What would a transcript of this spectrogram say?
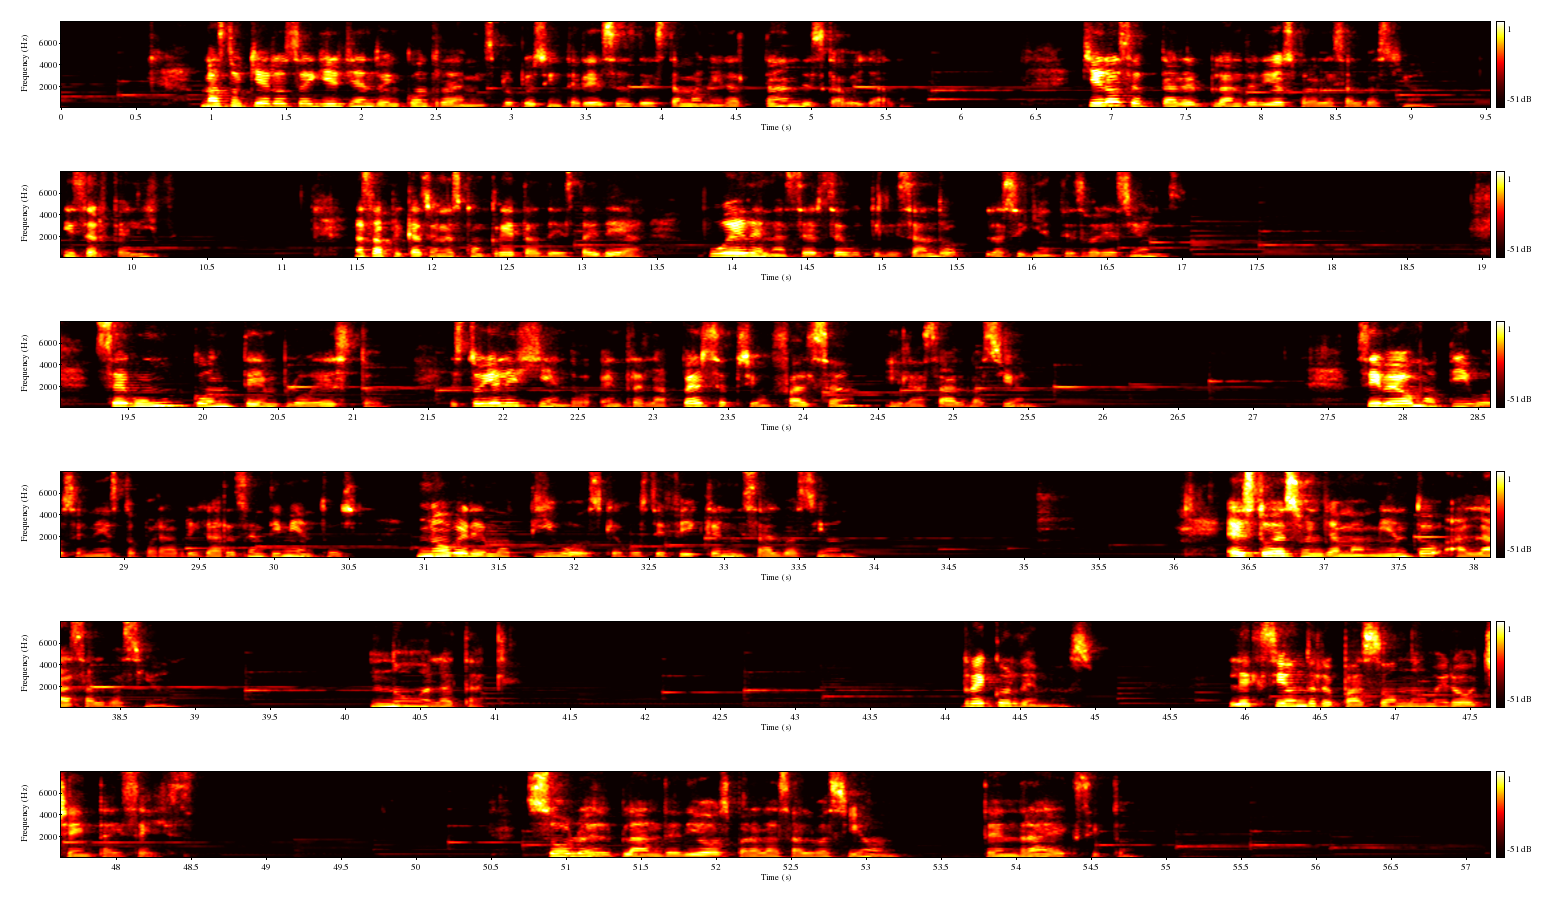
Mas no quiero seguir yendo en contra de mis propios intereses de esta manera tan descabellada. Quiero aceptar el plan de Dios para la salvación y ser feliz. Las aplicaciones concretas de esta idea pueden hacerse utilizando las siguientes variaciones. Según contemplo esto, estoy eligiendo entre la percepción falsa y la salvación. Si veo motivos en esto para abrigar resentimientos, no veré motivos que justifiquen mi salvación. Esto es un llamamiento a la salvación, no al ataque. Recordemos. Lección de repaso número 86. Solo el plan de Dios para la salvación tendrá éxito.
